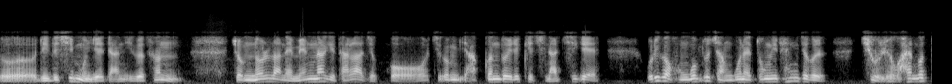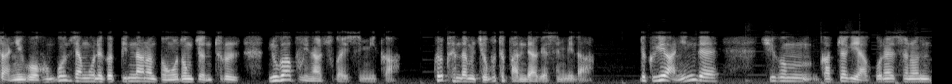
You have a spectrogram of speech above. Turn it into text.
그 리더십 문제에 대한 이것은 좀 논란의 맥락이 달라졌고 지금 야권도 이렇게 지나치게 우리가 홍범도 장군의 독립 행적을 지우려고 한 것도 아니고 홍범도 장군의 그 빛나는 봉오동 전투를 누가 부인할 수가 있습니까? 그렇게 한다면 저부터 반대하겠습니다. 근데 그게 아닌데 지금 갑자기 야권에서는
